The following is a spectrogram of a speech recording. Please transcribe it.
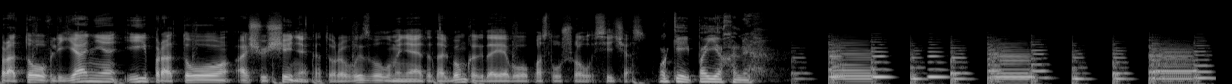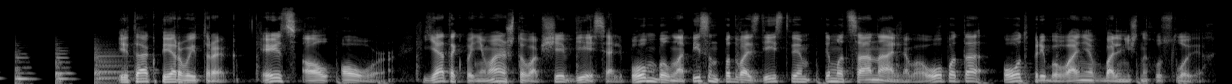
про то влияние и про то ощущение, которое вызвал у меня этот альбом, когда я его послушал сейчас. Окей, поехали. Итак, первый трек. It's All Over. Я так понимаю, что вообще весь альбом был написан под воздействием эмоционального опыта от пребывания в больничных условиях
